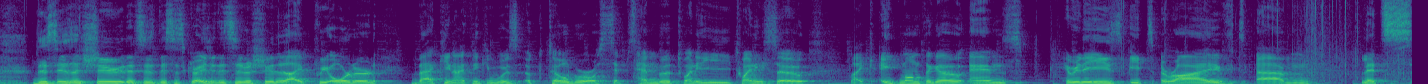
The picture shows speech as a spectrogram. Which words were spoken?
this is a shoe, this is, this is crazy. This is a shoe that I pre-ordered back in, I think it was October or September 2020, so like eight months ago, and here it is, it arrived. Um, let's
